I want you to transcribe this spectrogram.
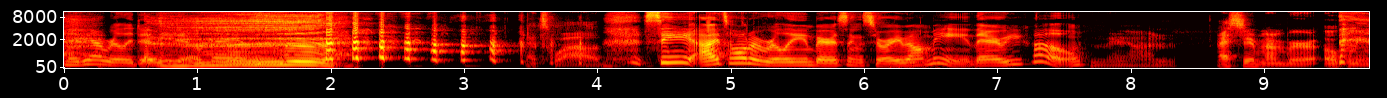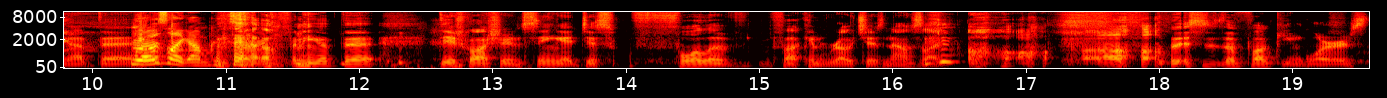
Maybe I really did need it. Okay. That's wild, See, I told a really embarrassing story about me. There you go. man. I still remember opening up the Rose, like I'm concerned. opening up the dishwasher and seeing it just full of fucking roaches, and I was like, oh, oh, this is the fucking worst.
